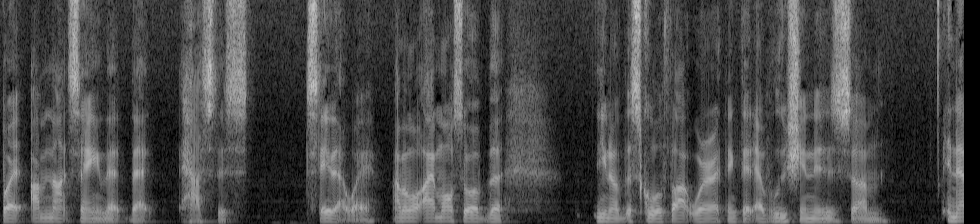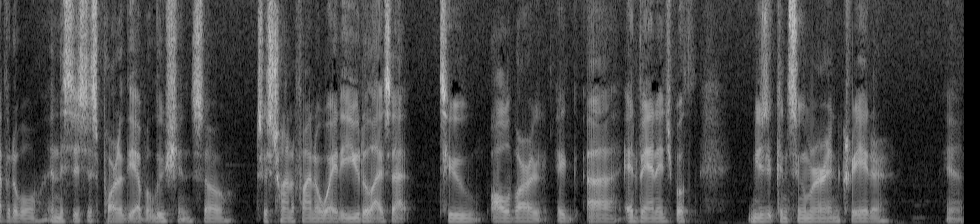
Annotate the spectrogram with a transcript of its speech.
but I'm not saying that that has to stay that way. I'm I'm also of the you know the school of thought where I think that evolution is um, inevitable, and this is just part of the evolution. So just trying to find a way to utilize that to all of our uh, advantage, both music consumer and creator. Yeah.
